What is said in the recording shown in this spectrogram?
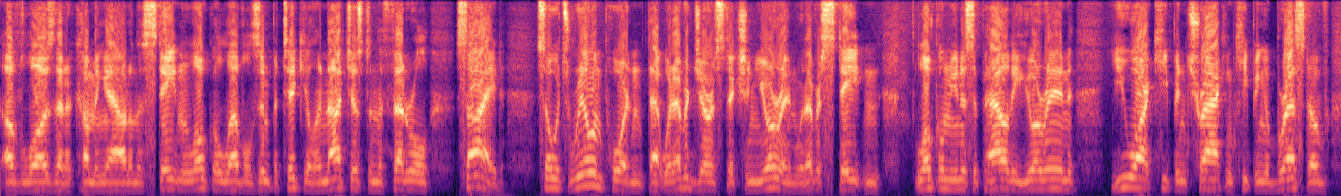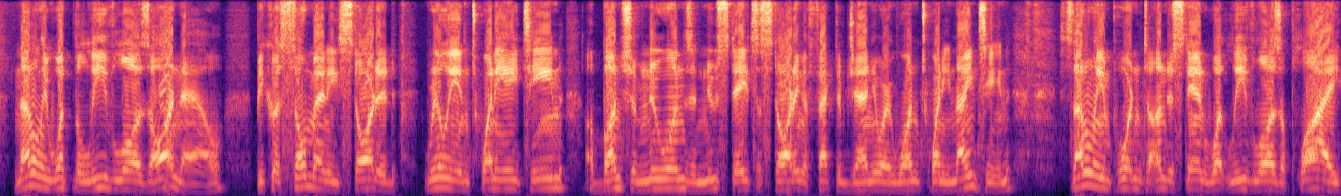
of laws that are coming out on the state and local levels in particular, not just in the federal side. So it's real important that whatever jurisdiction you're in, whatever state and local municipality you're in, you are keeping track and keeping abreast of not only what the leave laws are now, because so many started really in 2018, a bunch of new ones in new states are starting effective January 1, 2019. It's not only important to understand what leave laws apply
